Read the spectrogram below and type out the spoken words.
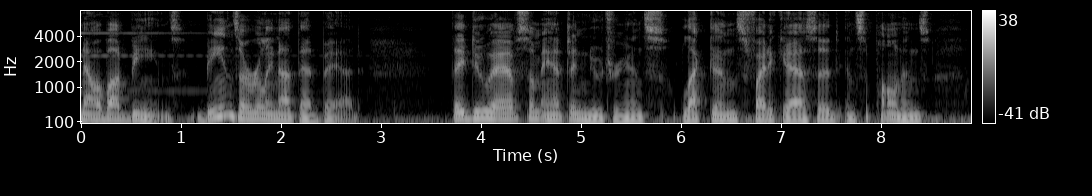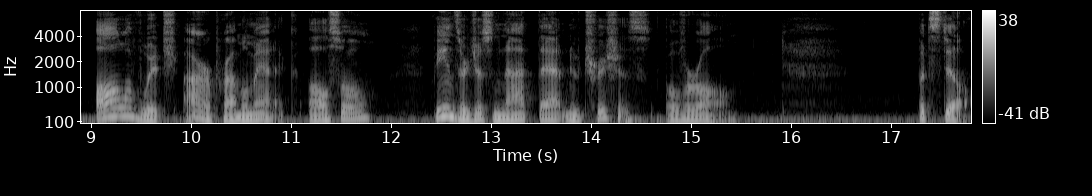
Now, about beans. Beans are really not that bad. They do have some anti nutrients, lectins, phytic acid, and saponins, all of which are problematic. Also, beans are just not that nutritious overall. But still,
